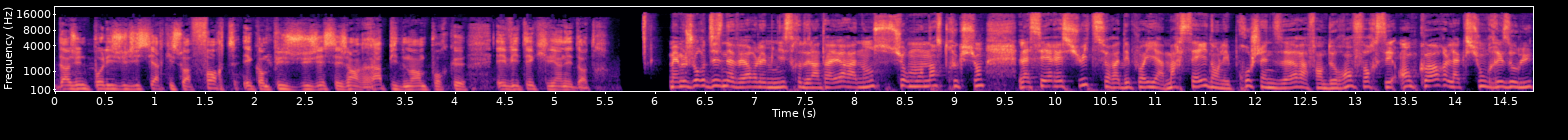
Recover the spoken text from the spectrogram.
dans une police judiciaire qui soit forte et qu'on puisse juger ces gens rapidement pour éviter qu'il y en ait d'autres. Même jour, 19h, le ministre de l'Intérieur annonce sur mon instruction, la CRS 8 sera déployée à Marseille dans les prochaines heures afin de renforcer encore l'action résolue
